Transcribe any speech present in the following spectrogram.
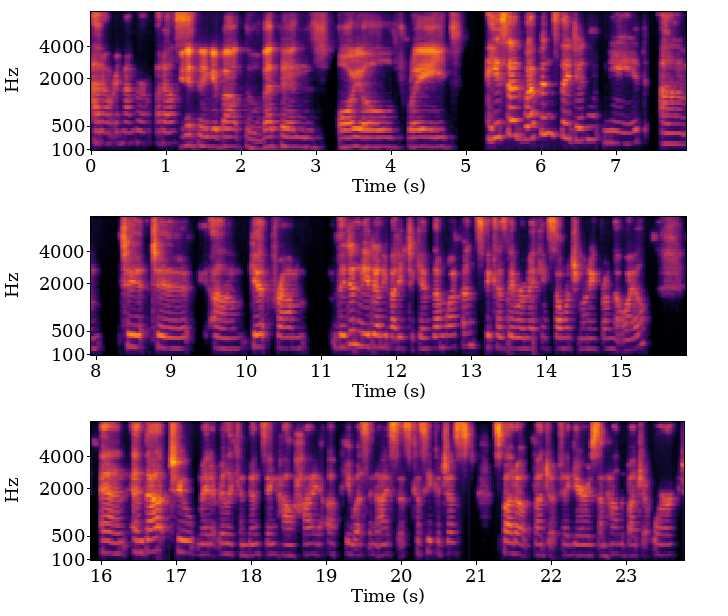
I don't remember what else. Anything about the weapons, oil, trade? He said weapons they didn't need um, to to um, get from. They didn't need anybody to give them weapons because they were making so much money from the oil, and and that too made it really convincing how high up he was in ISIS because he could just spot out budget figures and how the budget worked.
